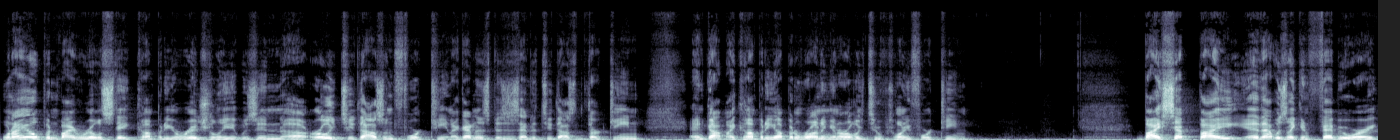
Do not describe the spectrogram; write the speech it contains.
when I opened my real estate company originally, it was in uh, early 2014. I got in this business end of 2013 and got my company up and running in early 2014. By sep- by uh, that was like in February.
